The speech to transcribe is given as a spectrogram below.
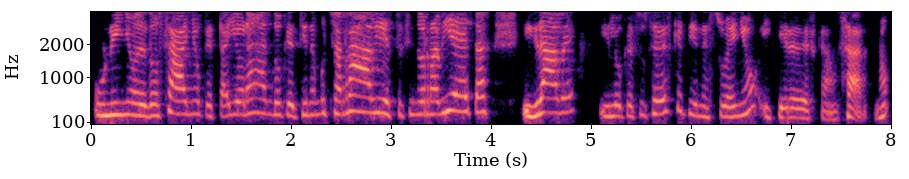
un niño de dos años que está llorando, que tiene mucha rabia, está haciendo rabietas y grave, y lo que sucede es que tiene sueño y quiere descansar, ¿no?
